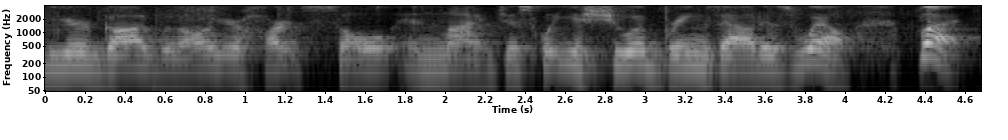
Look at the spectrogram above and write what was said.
your God with all your heart, soul, and mind. Just what Yeshua brings out as well. But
